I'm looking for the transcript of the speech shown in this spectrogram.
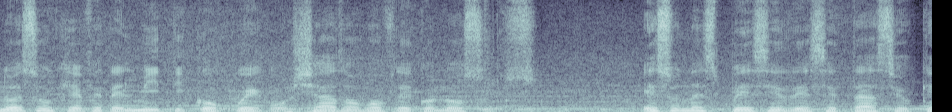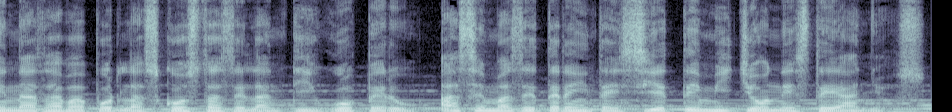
no es un jefe del mítico juego Shadow of the Colossus. Es una especie de cetáceo que nadaba por las costas del antiguo Perú hace más de 37 millones de años.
